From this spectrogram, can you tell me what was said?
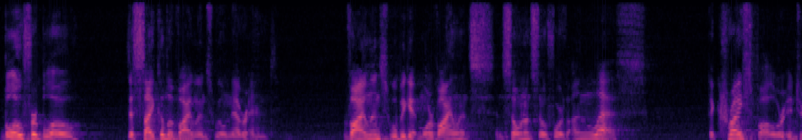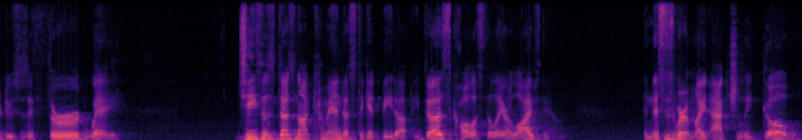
blow for blow, the cycle of violence will never end. Violence will beget more violence, and so on and so forth, unless the Christ follower introduces a third way. Jesus does not command us to get beat up, He does call us to lay our lives down. And this is where it might actually go,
